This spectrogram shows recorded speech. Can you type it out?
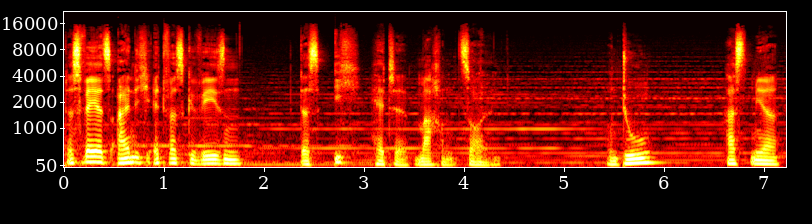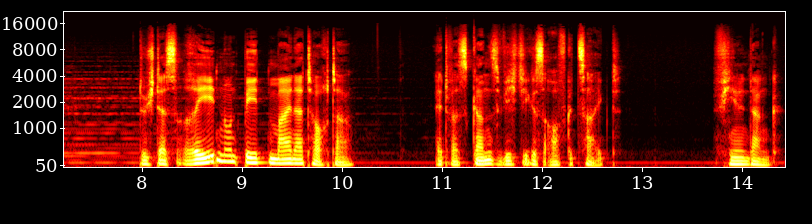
Das wäre jetzt eigentlich etwas gewesen, das ich hätte machen sollen. Und du hast mir durch das Reden und Beten meiner Tochter etwas ganz Wichtiges aufgezeigt. Vielen Dank.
